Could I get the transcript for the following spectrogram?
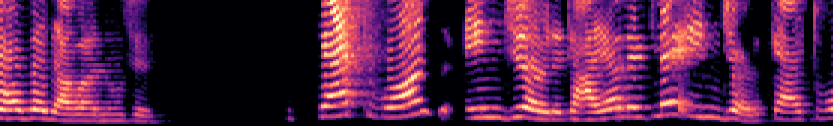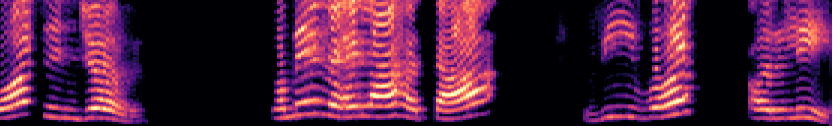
વોઝ જ આવવાનું છે. કેટ વોઝ ઇન્જર્ડ ઘાયલ એટલે ઇન્જર્ડ કેટ વોઝ ઇન્જર્ડ અમે વહેલા હતા વી વર અર્લી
